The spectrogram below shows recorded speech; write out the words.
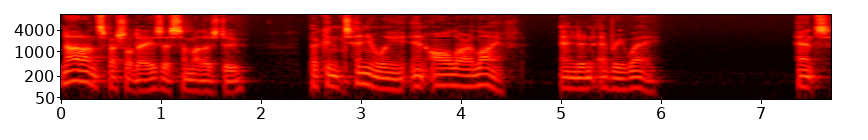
not on special days as some others do, but continually in all our life and in every way. Hence,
